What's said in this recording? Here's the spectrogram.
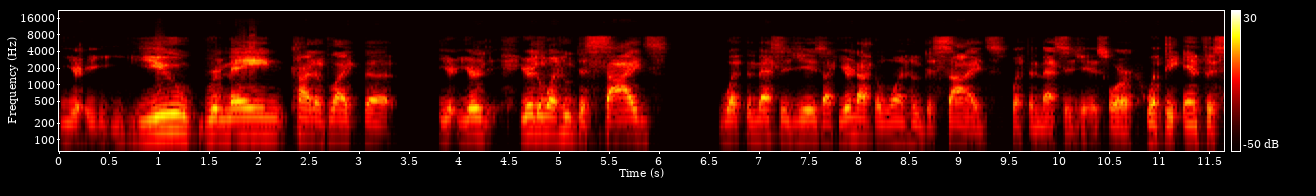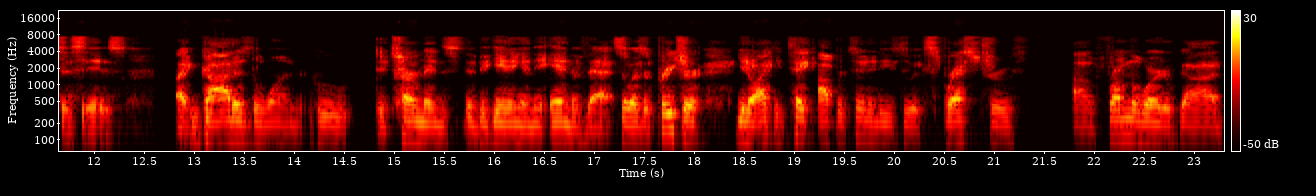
you you remain kind of like the you're you're you're the one who decides what the message is. Like you're not the one who decides what the message is or what the emphasis is. Like god is the one who determines the beginning and the end of that. So as a preacher you know i can take opportunities to express truth uh, from the word of god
